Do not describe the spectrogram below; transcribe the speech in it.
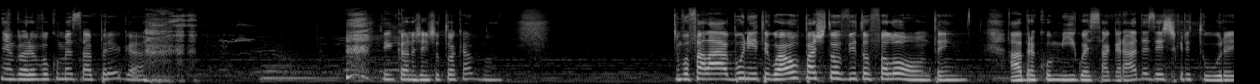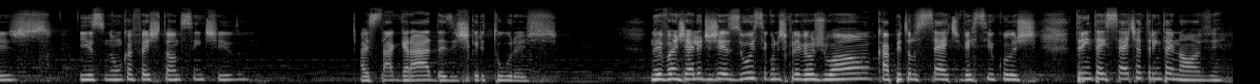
E agora eu vou começar a pregar. Brincando, gente, eu tô acabando. Eu vou falar bonito, igual o pastor Vitor falou ontem. Abra comigo as sagradas escrituras. Isso nunca fez tanto sentido. As sagradas escrituras. No Evangelho de Jesus, segundo escreveu João, capítulo 7, versículos 37 a 39.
